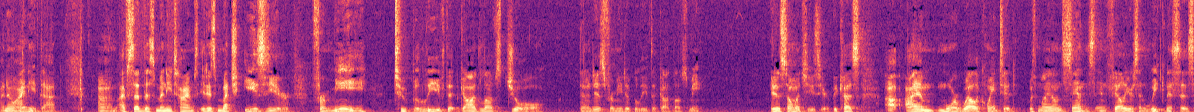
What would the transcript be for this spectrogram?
I know I need that. Um, I've said this many times. It is much easier for me to believe that God loves Joel than it is for me to believe that God loves me. It is so much easier because I am more well acquainted with my own sins and failures and weaknesses.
